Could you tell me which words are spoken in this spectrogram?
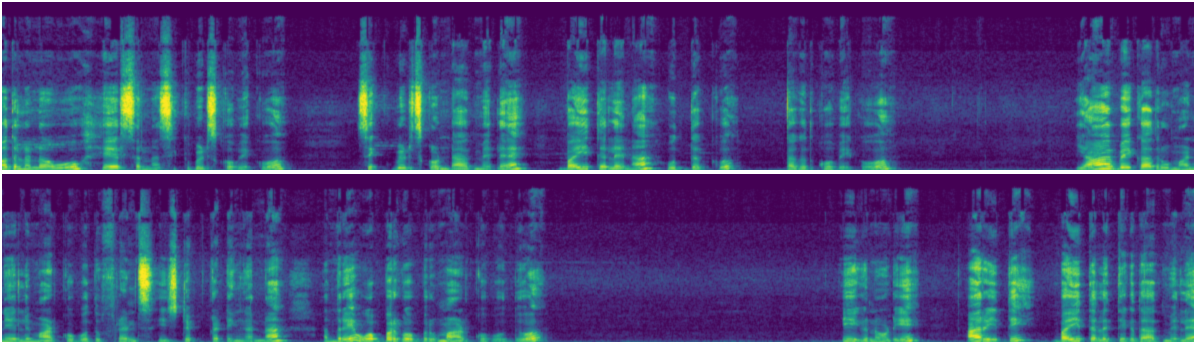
ಮೊದಲು ನಾವು ಹೇರ್ಸನ್ನು ಸಿಕ್ಕಿ ಬಿಡಿಸ್ಕೋಬೇಕು ಸಿಕ್ಕಿ ಬಿಡಿಸ್ಕೊಂಡಾದ್ಮೇಲೆ ಬೈ ತಲೆನ ಉದ್ದಕ್ಕೂ ತೆಗೆದುಕೋಬೇಕು. ಯಾರು ಬೇಕಾದರೂ ಮನೆಯಲ್ಲಿ ಮಾಡ್ಕೋಬೋದು ಫ್ರೆಂಡ್ಸ್ ಈ ಸ್ಟೆಪ್ ಕಟ್ಟಿಂಗನ್ನು ಅಂದರೆ ಒಬ್ರಿಗೊಬ್ಬರು ಮಾಡ್ಕೋಬೋದು. ಈಗ ನೋಡಿ, ಆ ರೀತಿ ಬೈ ತಲೆ ತೆಗೆದಾದ್ಮೇಲೆ,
